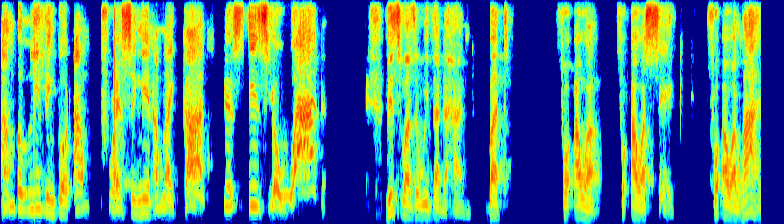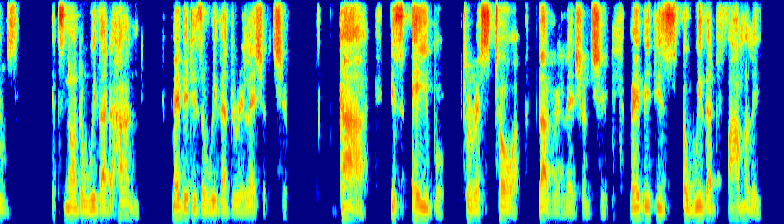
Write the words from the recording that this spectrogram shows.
i'm believing god i'm pressing in i'm like god this is your word this was a withered hand but for our for our sake for our lives it's not a withered hand. Maybe it is a withered relationship. God is able to restore that relationship. Maybe it is a withered family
